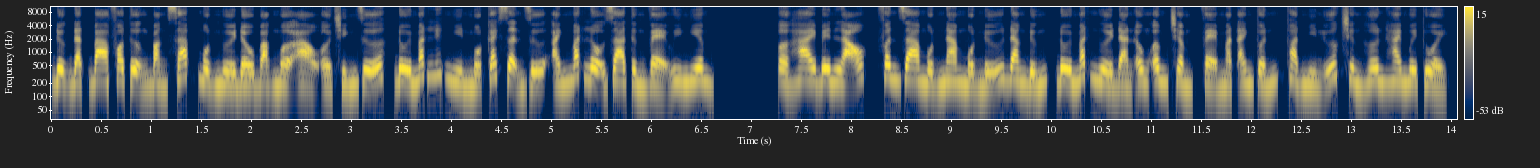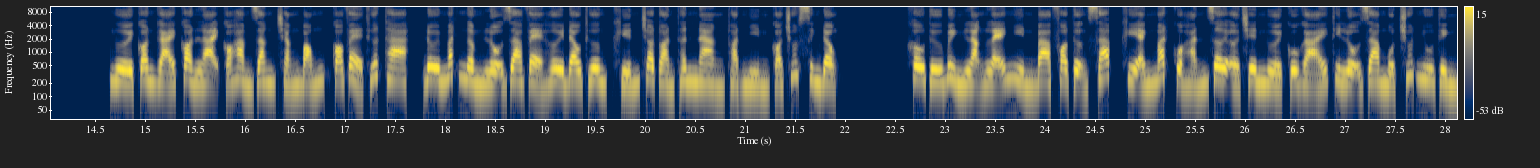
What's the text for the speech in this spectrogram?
được đặt ba pho tượng bằng sáp, một người đầu bạc mở ảo ở chính giữa, đôi mắt liếc nhìn một cách giận dữ, ánh mắt lộ ra từng vẻ uy nghiêm. Ở hai bên lão, phân ra một nam một nữ đang đứng, đôi mắt người đàn ông âm trầm, vẻ mặt anh Tuấn, thoạt nhìn ước chừng hơn 20 tuổi. Người con gái còn lại có hàm răng trắng bóng, có vẻ thướt tha, đôi mắt ngầm lộ ra vẻ hơi đau thương, khiến cho toàn thân nàng thoạt nhìn có chút sinh động. Khâu Tứ Bình lặng lẽ nhìn ba pho tượng sáp, khi ánh mắt của hắn rơi ở trên người cô gái thì lộ ra một chút nhu tình,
